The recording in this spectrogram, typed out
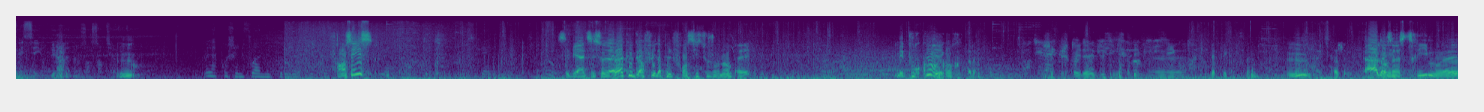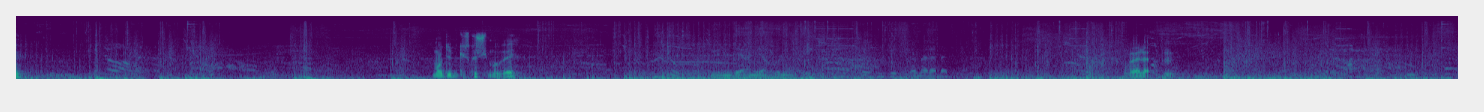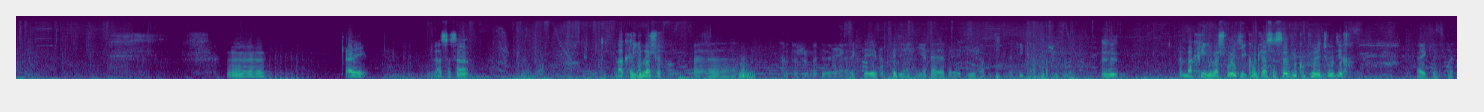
mais- Essayons déjà de nous en sortir Mm. vivants. La prochaine fois, nous pourrions... Francis C'est bien de ces soldats là que Garfield appelle Francis toujours, non Ouais, Mais pourquoi encore Voilà. Je sais plus, je crois qu'il avait dit sur le stream euh, qu'il l'appelait comme ça. Hmm. Ça, je- Ah, dans Ouais. un stream, ouais. Mon dieu, mais qu'est-ce que je suis mauvais Une dernière volonté. Voilà. Euh. Allez. L'assassin. Macri, il est vache. Euh, quand on joue le mode euh, avec des héros prédéfinis, on a des, gens de cinématiques, hein, ça je sais pas. Hmm. Macri, il est vachement utile contre l'assassin vu qu'on peut l'étourdir. Avec le stun,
